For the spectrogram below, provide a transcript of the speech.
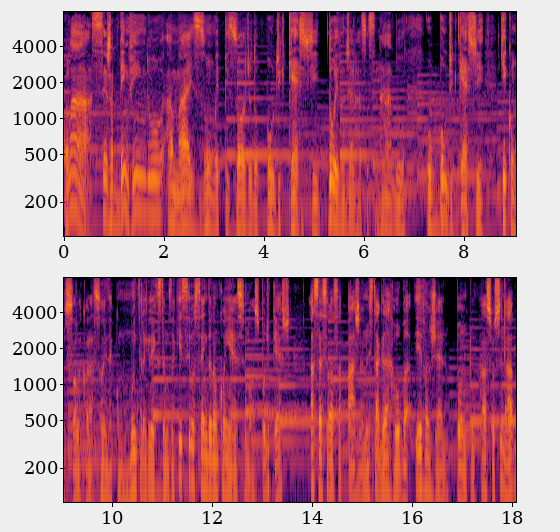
Olá, seja bem-vindo a mais um episódio do podcast do Evangelho Raciocinado, o podcast que consola corações. É com muita alegria que estamos aqui. Se você ainda não conhece o nosso podcast, acesse a nossa página no Instagram, evangelho.raciocinado,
